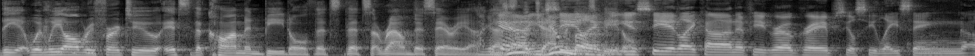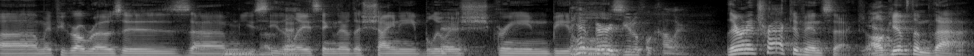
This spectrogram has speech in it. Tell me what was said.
the when we all refer to it's the common beetle that's that's around this area. That's yeah, the you see, like, beetle. you see it like on if you grow grapes, you'll see lacing. Um, if you grow roses, um, you see the lacing. They're the shiny bluish green beetles. They beetles. have very beautiful color. They're an attractive insect. I'll give them that.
